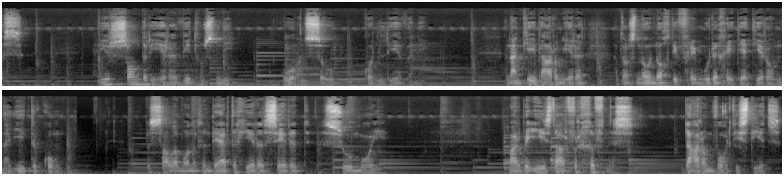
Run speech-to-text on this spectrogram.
is. Hier sonder Here weet ons nie hoe ons sou kon lewe nie. En dankie daarom Here dat ons nou nog die vrymoedigheid het hier om na U te kom. Psalm 130 Here sê dit so mooi. Maar by U is daar vergifnis. Daarom word U steeds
